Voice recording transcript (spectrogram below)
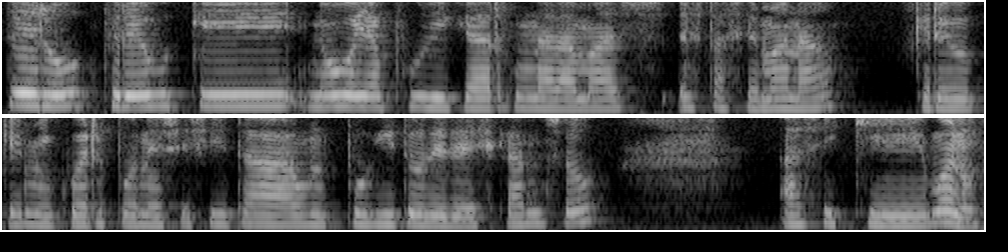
Pero creo que no voy a publicar nada más esta semana. Creo que mi cuerpo necesita un poquito de descanso. Así que bueno,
